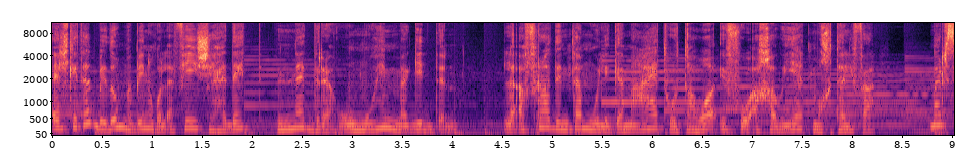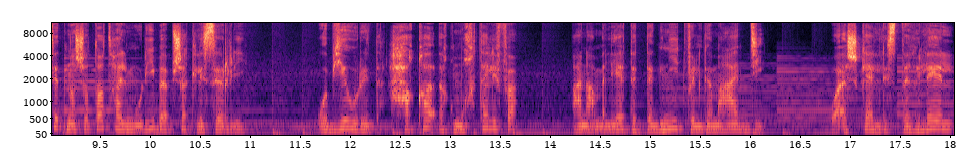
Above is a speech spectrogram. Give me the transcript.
الكتاب بيضم بين غلافيه شهادات نادرة ومهمة جدا لأفراد انتموا لجماعات وطوائف وأخويات مختلفة مارست نشاطاتها المريبة بشكل سري وبيورد حقائق مختلفة عن عمليات التجنيد في الجماعات دي. وأشكال الاستغلال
